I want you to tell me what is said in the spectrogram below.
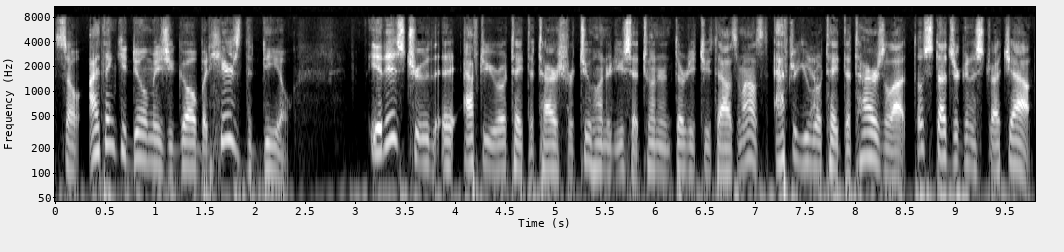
So I think you do them as you go, but here's the deal. It is true that after you rotate the tires for 200, you said 232,000 miles. After you rotate the tires a lot, those studs are going to stretch out.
